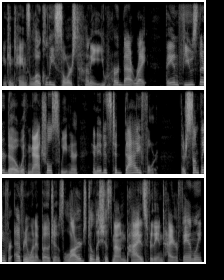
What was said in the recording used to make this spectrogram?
and contains locally sourced honey. You heard that right. They infuse their dough with natural sweetener, and it is to die for. There's something for everyone at Bojo's large, delicious mountain pies for the entire family,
